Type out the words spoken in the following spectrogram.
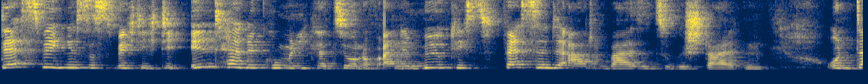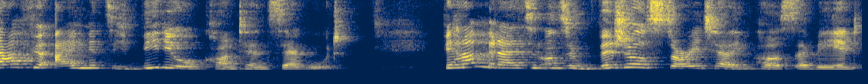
Deswegen ist es wichtig, die interne Kommunikation auf eine möglichst fesselnde Art und Weise zu gestalten. Und dafür eignet sich Videocontent sehr gut. Wir haben bereits in unserem Visual Storytelling Post erwähnt,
